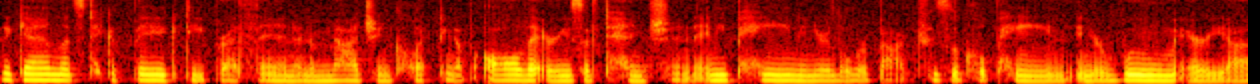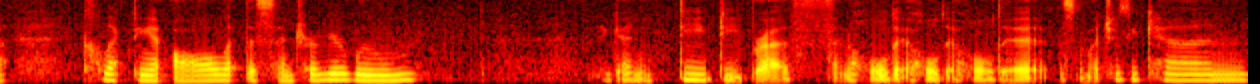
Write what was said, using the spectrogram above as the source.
And again, let's take a big deep breath in and imagine collecting up all the areas of tension, any pain in your lower back, physical pain in your womb area, collecting it all at the center of your womb. Again, deep, deep breath and hold it, hold it, hold it as much as you can.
